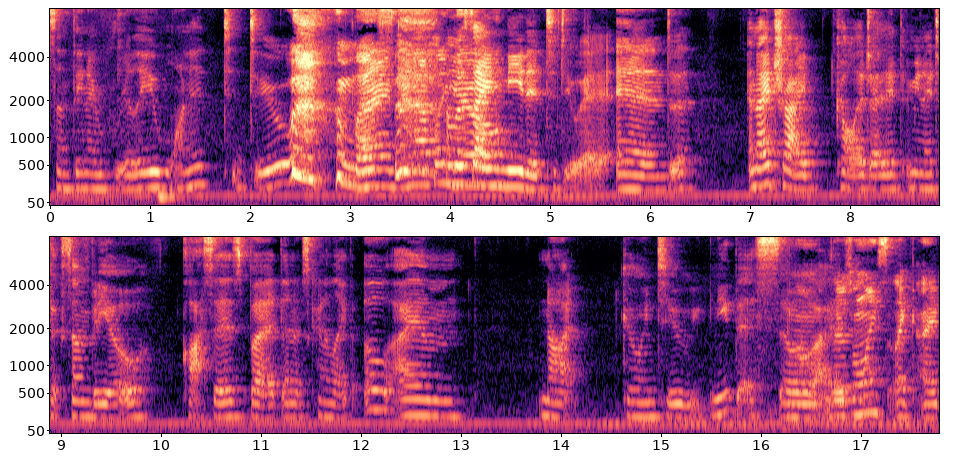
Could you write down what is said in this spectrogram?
something I really wanted to do unless, I unless I needed to do it. And and I tried college. I, I mean I took some video classes but then it was kind of like oh I am not going to need this. So No, I, there's only like I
